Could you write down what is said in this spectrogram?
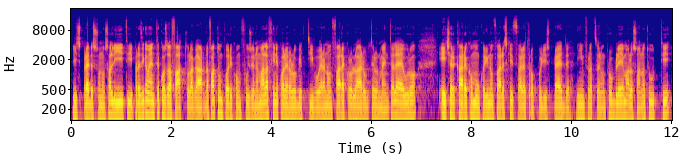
gli spread sono saliti, praticamente cosa ha fatto la Garda? Ha fatto un po' di confusione, ma alla fine qual era l'obiettivo? Era non fare crollare ulteriormente l'euro e cercare comunque di non fare schizzare troppo gli spread. L'inflazione è un problema, lo sanno tutti,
